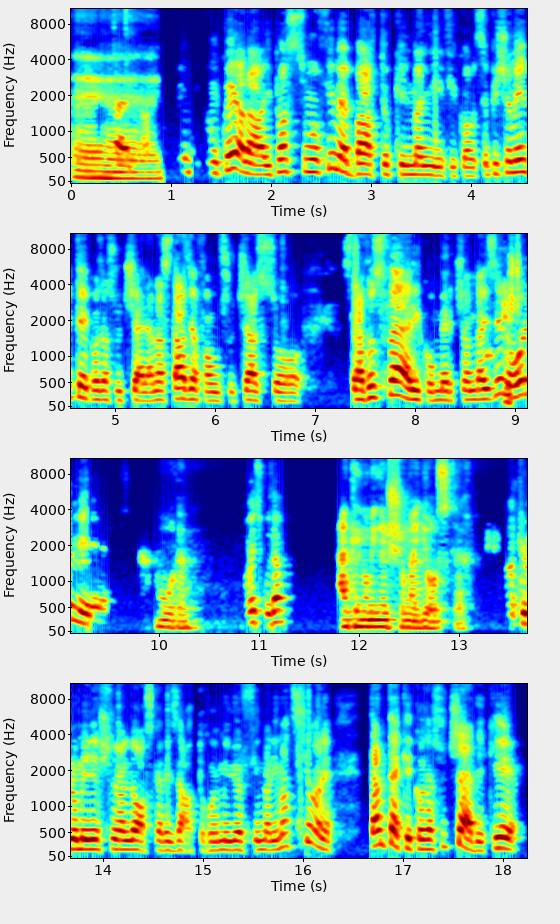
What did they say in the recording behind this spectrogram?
Eh, Quindi, Comunque, allora, il prossimo film è Bartok il Magnifico. Semplicemente cosa succede? Anastasia fa un successo stratosferico, un merchandise enorme. pure. Come scusa? anche nomination agli Oscar. Anche nomination all'Oscar, esatto, come miglior film d'animazione. Tant'è che cosa succede? Che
